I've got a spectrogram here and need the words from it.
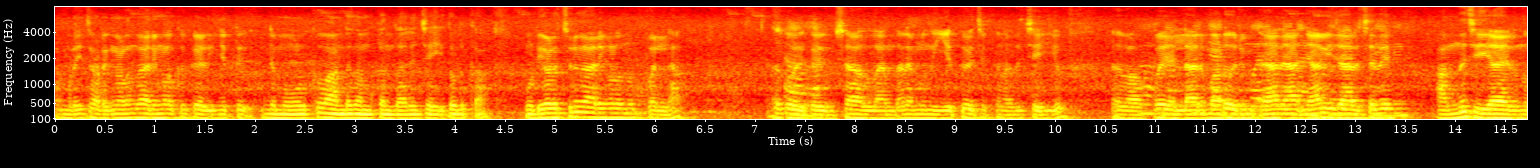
നമ്മുടെ ഈ ചടങ്ങുകളും കാര്യങ്ങളൊക്കെ കഴിഞ്ഞിട്ട് എന്റെ മോൾക്ക് വേണ്ട നമുക്ക് എന്തായാലും ചെയ്തു കൊടുക്കാം. മുടി കളച്ചിലും കാര്യങ്ങളൊന്നും ഇപ്പം അല്ല അത് കൊടുക്കാം ഇൻഷാല്ല എന്തായാലും നമ്മൾ നീയത്ത് വെച്ചിരിക്കുന്നത് അത് ചെയ്യും. അത് അപ്പോൾ എല്ലാവരും പാടെ ഒരു ഞാൻ വിചാരിച്ചത് അന്ന് ചെയ്യായിരുന്നു.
